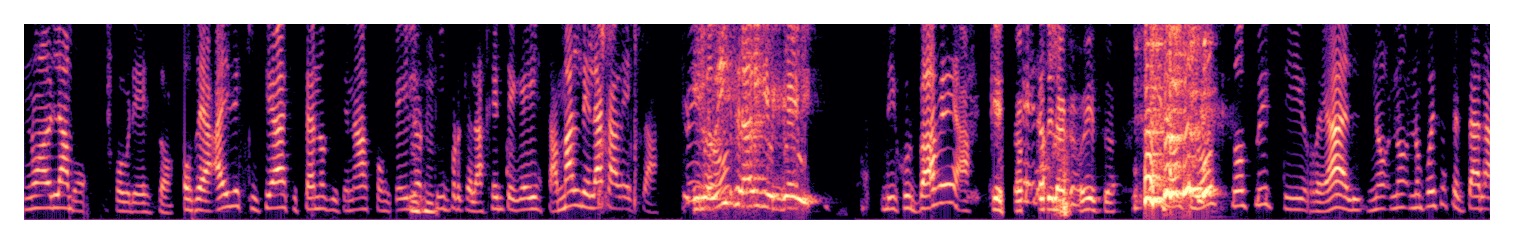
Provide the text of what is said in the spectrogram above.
no hablamos sobre eso. O sea, hay desquiciadas que están obsesionadas con Taylor, sí, porque la gente gay está mal de la cabeza. Y lo dice alguien gay. disculpame, ah, Que está Pero- de la cabeza. pero si vos sos Swiftie real, no, no, no puedes aceptar a,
